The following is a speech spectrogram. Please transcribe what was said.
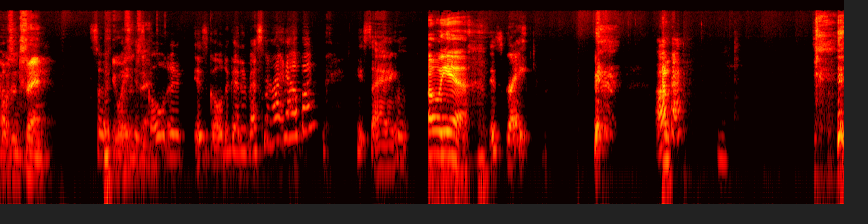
was insane. So It was wait, is gold a, is gold a good investment right now, Mike? He's saying oh yeah. it's great. okay.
